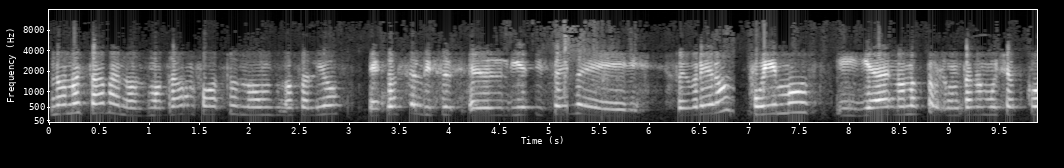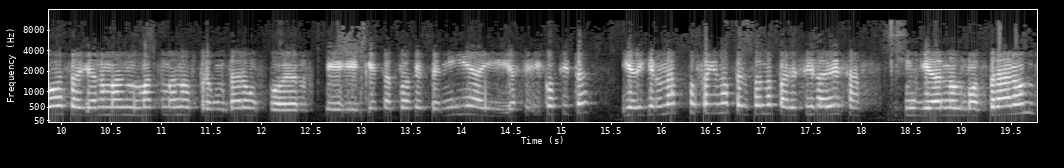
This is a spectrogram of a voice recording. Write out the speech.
No, no estaba, nos mostraban fotos, no, no salió. Entonces el, el 16 de febrero fuimos y ya no nos preguntaron muchas cosas, ya nomás más o menos nos preguntaron por qué, qué tatuajes tenía y así cositas. Y ya dijeron, ah, pues hay una persona parecida a esa. Ya nos mostraron,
